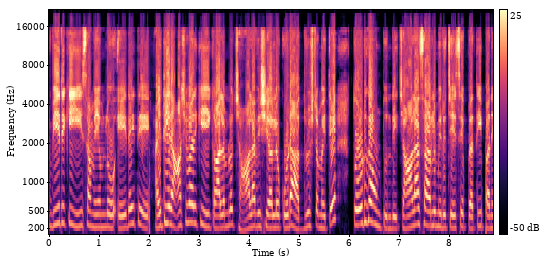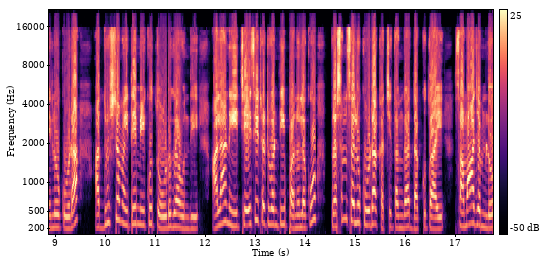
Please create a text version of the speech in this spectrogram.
వీరికి ఈ సమయంలో ఏదైతే అయితే ఈ రాశి వారికి ఈ కాలంలో చాలా విషయాల్లో కూడా అదృష్టం అయితే తోడుగా ఉంటుంది. చాలా సార్లు మీరు చేసే ప్రతి పనిలో కూడా అదృష్టం అయితే మీకు తోడుగా ఉంది. అలానే చేసేటటువంటి పనులకు ప్రశంసలు కూడా ఖచ్చితంగా దక్కుతాయి. సమాజంలో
